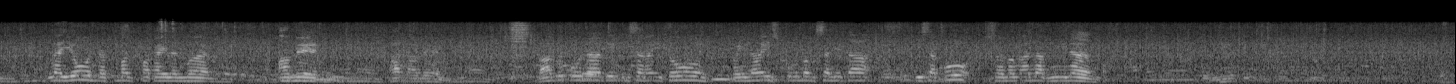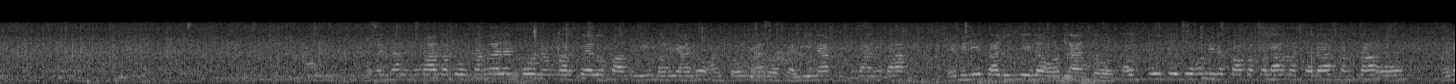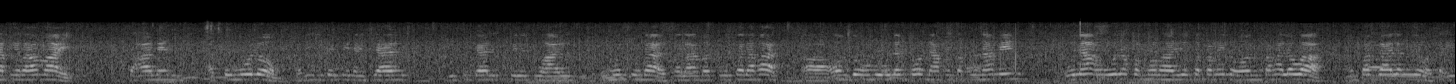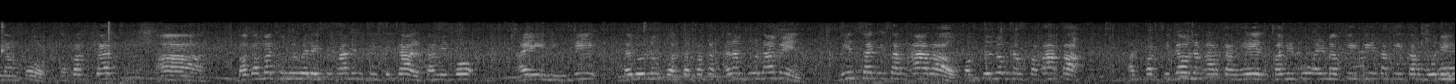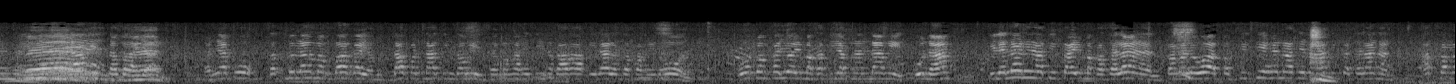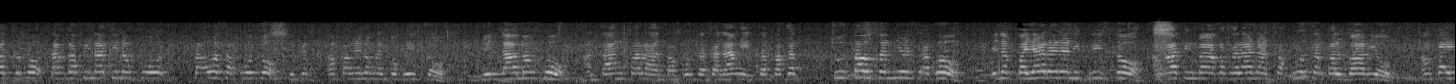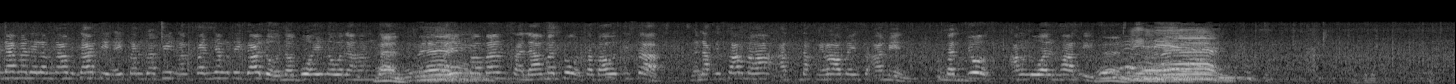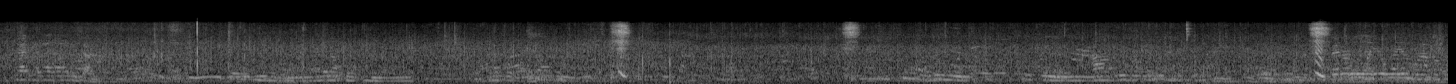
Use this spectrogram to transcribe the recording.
ngayon at magpakailanman. Amen at Amen. Bago po natin isa na ito, may nais po magsalita isa po sa mga anak ni Inang. Magandang umaga po. Sa ngalan po ng Marcelo family, Mariano, Antonia, Rosalina, Santa, Emilita, Lucila, Orlando. Taos puso po kami nagpapasalamat sa lahat ng tao na nakiramay sa amin at tumulong, maging ito pinansyal, physical, spiritual, emotional. Salamat po sa lahat. Uh, although umuulan po, nakita po namin Una, ang unang pagmamahal nyo sa Panginoon. Pangalawa, ang paggalang nyo sa inang ko. Sapagkat, ah, bagamat sumiwalay sa amin physical, kami po ay hindi nalulungkot sapagkat alam po namin, minsan isang araw, pagtunog ng pakakak at pagsigaw ng arkanghel, kami po ay magkikita-kitang muli sa langit na bayan. Kanya po, tatlo lamang bagay ang dapat natin gawin sa mga hindi nakakakilala sa Panginoon upang kayo ay makatiyak ng langit. Una, kilalanin natin tayo makasalanan. Pangalawa, pagsisihan natin ang ating kasalanan. At pangatlo po, tanggapin natin ang po, tao sa puso, ang Panginoong Yeso Kristo. Yun lamang po, ang tanging paraan papunta sa langit. Sapagkat 2,000 years ago, pinagbayaran na ni Kristo ang ating mga kasalanan sa krus ng Kalbaryo. Ang kailangan na lang natin ay tanggapin ang kanyang regalo na buhay na walang hanggan. Ngayon pa man, salamat po sa bawat isa na nakisama at nakiramay sa amin. Sa Diyos ang luwalhati. Amen. Pero tumayo kayo mga kapatid.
